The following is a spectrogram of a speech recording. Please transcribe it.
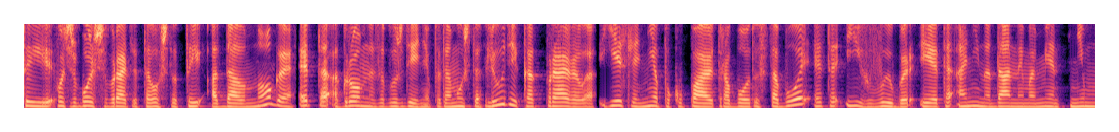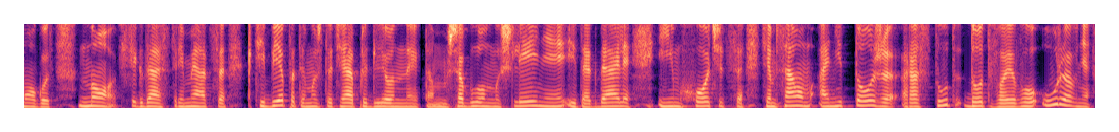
ты хочешь больше брать от того, что ты отдал многое, это огромное заблуждение, потому что люди, как правило, если не покупают работу с тобой, это их выбор, и это они на данный момент не могут, но всегда стремятся к тебе, потому что у тебя определенный там шаблон мышления и так далее, и им хочется. Тем самым они тоже растут до твоего уровня,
